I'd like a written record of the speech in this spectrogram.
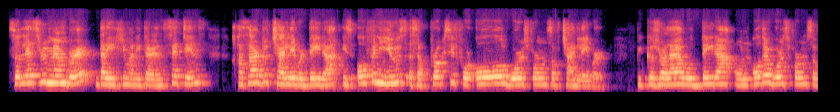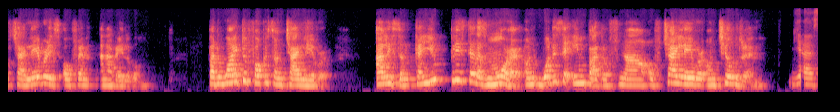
So let's remember that in humanitarian settings, hazardous child labor data is often used as a proxy for all worst forms of child labor because reliable data on other worst forms of child labor is often unavailable. But why to focus on child labor? Alison, can you please tell us more on what is the impact of now of child labor on children? Yes,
